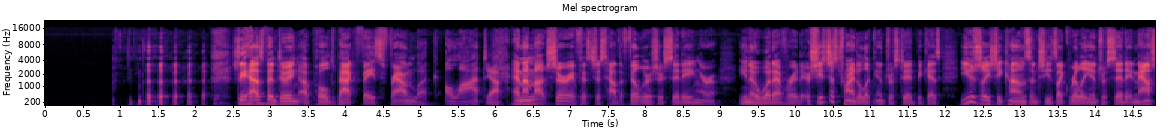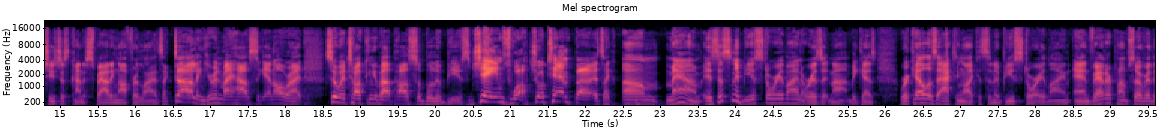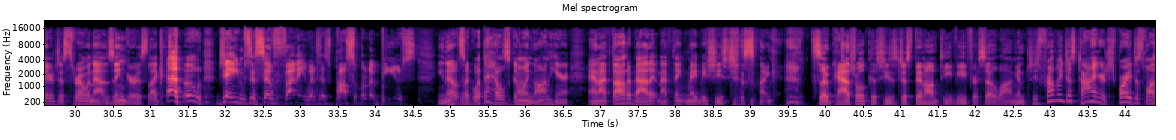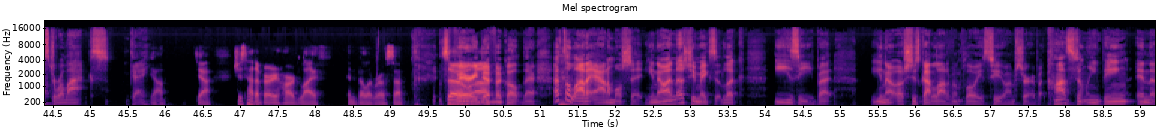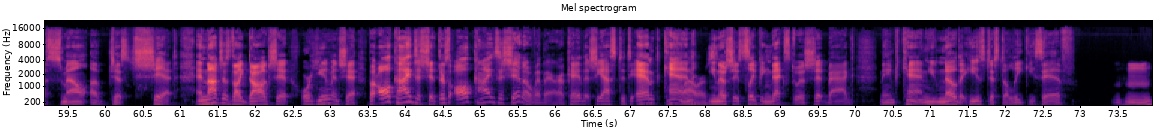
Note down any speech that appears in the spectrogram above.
she has been doing a pulled back face frown look a lot. Yeah. And I'm not sure if it's just how the fillers are sitting or, you know, whatever it is. She's just trying to look interested because usually she comes and she's like really interested. And now she's just kind of spouting off her lines like, darling, you're in my house again. All right. So we're talking about possible abuse. James, watch your temper. It's like, um, ma'am, is this an abuse storyline or is it not? Because Raquel is acting like it's an abuse storyline and Vanderpump's over there just throwing out zingers like, oh, James is so funny with his possible abuse. You know, it's like, what the hell's going on here? And I thought about it and I think maybe she's just like so casual because she's just been on TV for so long and she's probably just tired. She probably just wants to relax. Okay. yeah yeah she's had a very hard life in villa rosa It's So, very um, difficult there. That's a lot of animal shit. You know, I know she makes it look easy, but you know, oh, she's got a lot of employees too, I'm sure. But constantly being in the smell of just shit, and not just like dog shit or human shit, but all kinds of shit. There's all kinds of shit over there, okay, that she has to. T- and Ken, Flowers. you know, she's sleeping next to a shit bag named Ken. You know that he's just a leaky sieve. hmm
